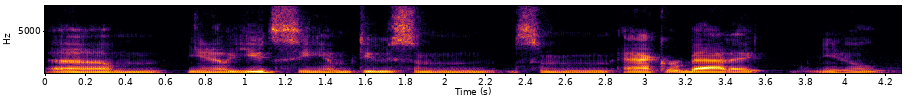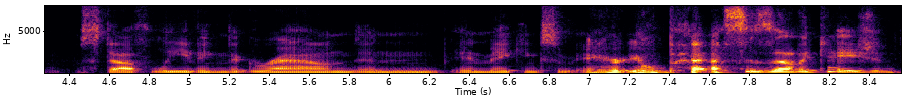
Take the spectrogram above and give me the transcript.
um, you know, you'd see him do some some acrobatic, you know, stuff leaving the ground and and making some aerial passes on occasion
